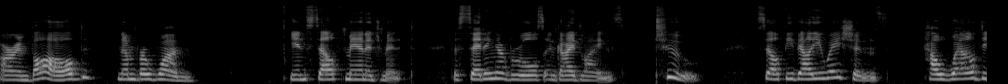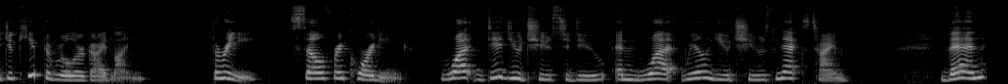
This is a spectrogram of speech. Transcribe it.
are involved, number one, in self management, the setting of rules and guidelines. Two, self evaluations. How well did you keep the rule or guideline? Three, self recording. What did you choose to do, and what will you choose next time? Then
